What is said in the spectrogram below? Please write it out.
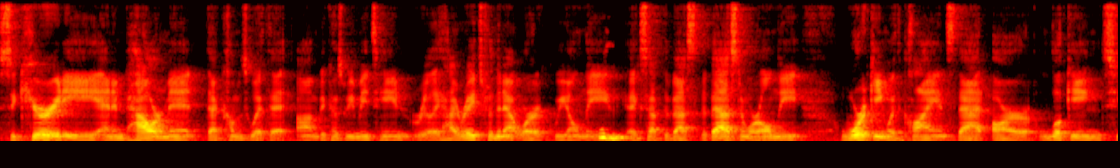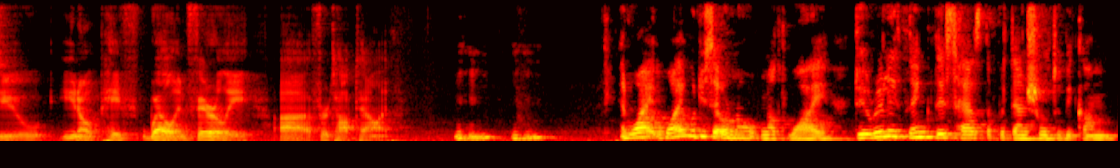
security and empowerment that comes with it. Um, because we maintain really high rates for the network, we only mm-hmm. accept the best of the best, and we're only working with clients that are looking to, you know, pay f- well and fairly uh, for top talent. Mm-hmm, mm-hmm. And why why would you say, or no, not why? Do you really think this has the potential to become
